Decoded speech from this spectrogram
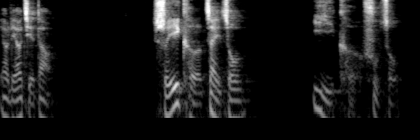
要了解到。水可载舟，亦可覆舟。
